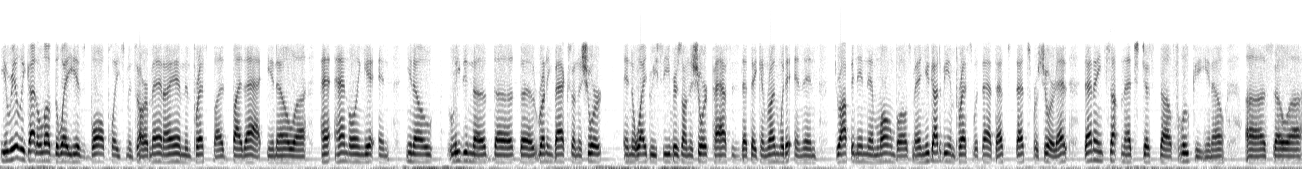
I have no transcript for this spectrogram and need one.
you really got to love the way his ball placements are. Man, I am impressed by by that. You know, uh, ha- handling it and you know leading the the the running backs on the short and the wide receivers on the short passes that they can run with it, and then dropping in them long balls. Man, you got to be impressed with that. That's that's for sure. That that ain't something that's just uh, fluky. You know. Uh, so uh,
